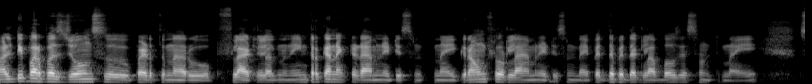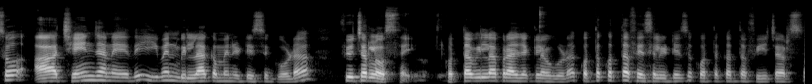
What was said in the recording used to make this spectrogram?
మల్టీపర్పస్ జోన్స్ పెడుతున్నారు. ఫ్లాట్లలో ఇంటర్ కనెక్టెడ్ అమ్యూనిటీస్ ఉంటున్నాయి గ్రౌండ్ ఫ్లోర్లో అమ్యూనిటీస్ ఉంటున్నాయి పెద్ద పెద్ద క్లబ్ హౌసెస్ ఉంటున్నాయి. సో ఆ చేంజ్ అనేది ఈవెన్ విల్లా కమ్యూనిటీస్కి కూడా ఫ్యూచర్లో వస్తాయి. కొత్త విల్లా ప్రాజెక్ట్లో కూడా కొత్త కొత్త ఫెసిలిటీస్ కొత్త కొత్త ఫీచర్స్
